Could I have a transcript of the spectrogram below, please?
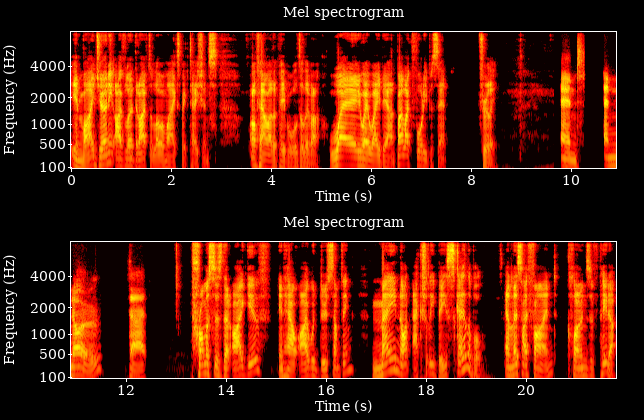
in my journey, I've learned that I have to lower my expectations of how other people will deliver way, way, way down by like 40%, truly. And, and know that promises that I give in how I would do something may not actually be scalable unless I find clones of Peter.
